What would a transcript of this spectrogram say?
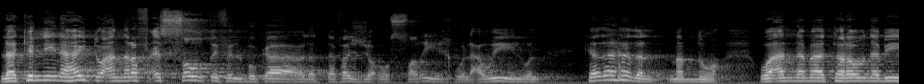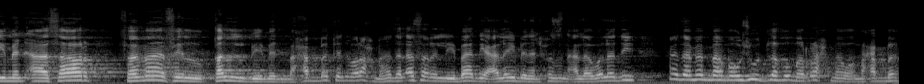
لكني نهيت عن رفع الصوت في البكاء هذا التفجع والصريخ والعويل وال... كذا هذا الممنوع. وأن ما ترون بي من آثار فما في القلب من محبة ورحمة. هذا الأثر اللي بادي عليه من الحزن على ولدي هذا مما موجود له من رحمة ومحبة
